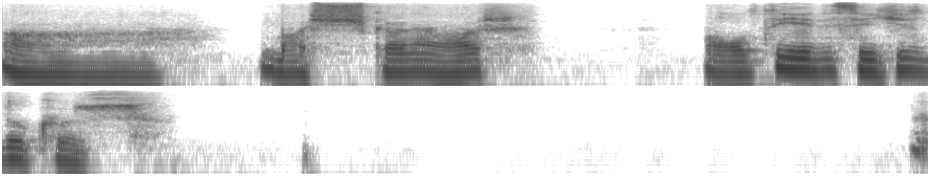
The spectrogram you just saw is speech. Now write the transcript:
Aa, başka ne var? 6, 7, 8, 9.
